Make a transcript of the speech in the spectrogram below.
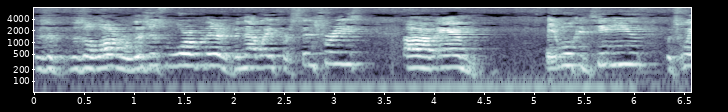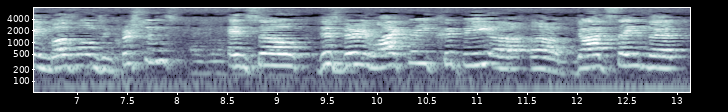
there's a, there's a lot of religious war over there. It's been that way for centuries. Um, and it will continue between Muslims and Christians. And so this very likely could be uh, uh, God saying that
